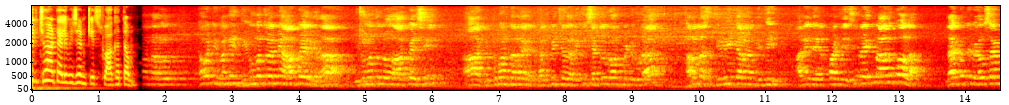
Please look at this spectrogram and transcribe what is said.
మీర్జా టెలివిజన్కి స్వాగతం కాబట్టి ఇవన్నీ దిగుమతులన్నీ ఆపేయాలి కదా. దిగుమతులు ఆపేసి ఆ గిట్టుబాటు ధర కల్పించేదానికి సెంట్రల్ గవర్నమెంట్ కూడా ధరల స్థిరీకరణ నిధి అనేది ఏర్పాటు చేసి రైతులు ఆదుకోవాలా? లేకపోతే వ్యవసాయం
